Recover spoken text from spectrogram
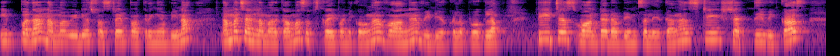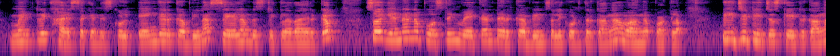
இப்போ தான் நம்ம வீடியோஸ் ஃபஸ்ட் டைம் பார்க்குறீங்க அப்படின்னா நம்ம சேனலை மறக்காமல் சப்ஸ்கிரைப் பண்ணிக்கோங்க. வாங்க வீடியோக்குள்ளே போகலாம். டீச்சர்ஸ் வாண்டட் அப்படின்னு சொல்லியிருக்காங்க. Sri Sakthi Vikas matric higher secondary school எங்கே இருக்குது அப்படின்னா சேலம் டிஸ்ட்ரிக்டில் தான் இருக்குது ஸோ என்னென்ன போஸ்டிங் வேக்கண்ட் இருக்குது அப்படின்னு சொல்லி கொடுத்துருக்காங்க. வாங்க பார்க்கலாம். பிஜி டீச்சர்ஸ் கேட்டிருக்காங்க.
